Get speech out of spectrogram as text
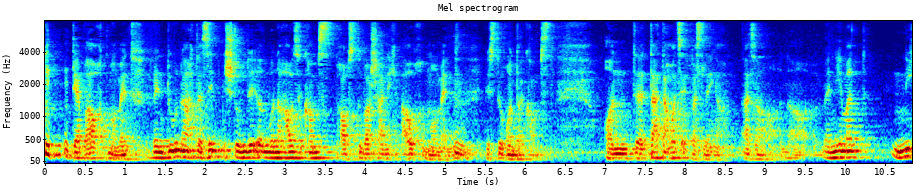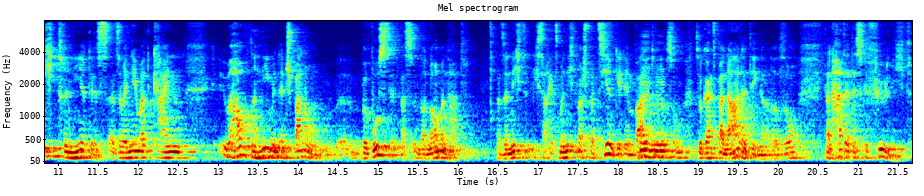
der braucht einen Moment. Wenn du nach der siebten Stunde irgendwo nach Hause kommst, brauchst du wahrscheinlich auch einen Moment, hm. bis du runterkommst. Und äh, da dauert es etwas länger. Also na, wenn jemand nicht trainiert ist, also wenn jemand kein, überhaupt noch nie mit Entspannung äh, bewusst etwas unternommen hat, also nicht, ich sage jetzt mal nicht mal spazieren geht im Wald mhm. oder so, so ganz banale Dinge oder so, dann hat er das Gefühl nicht.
